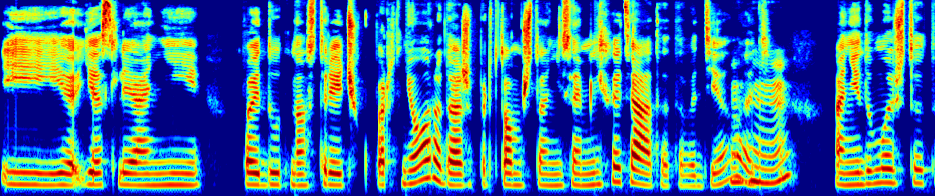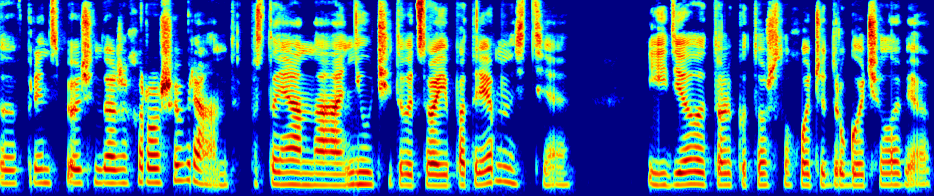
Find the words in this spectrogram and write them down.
и если они пойдут навстречу к партнеру, даже при том, что они сами не хотят этого делать, Мгм. Они думают, что это, в принципе, очень даже хороший вариант. Постоянно не учитывать свои потребности и делать только то, что хочет другой человек.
